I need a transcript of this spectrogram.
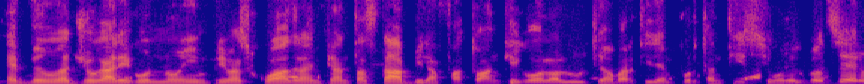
è venuto a giocare con noi in prima squadra in pianta stabile, ha fatto anche gol all'ultima partita importantissimo del 2-0.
